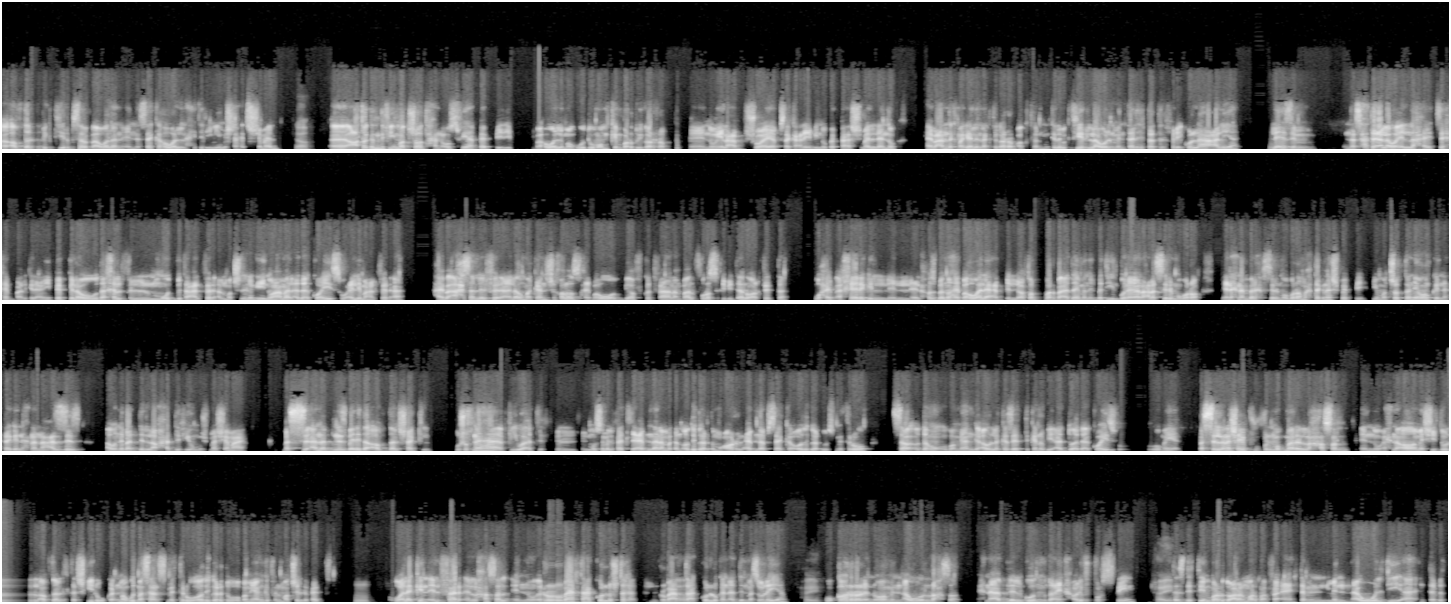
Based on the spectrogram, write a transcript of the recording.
أفضل بكتير بسبب اولا إن ساكا هو اللي ناحية اليمين مش ناحية الشمال. آه. أعتقد إن في ماتشات هنعوز فيها بيبي يبقى هو اللي موجود وممكن برضو يجرب إنه يلعب شوية بساكا على اليمين وبيبي على الشمال لأنه هيبقى عندك مجال إنك تجرب أكتر من كده بكتير. لو ال mentality بتاعت الفريق كلها عالية. لازم الناس هتعلى وإلا هيتسحب بعد كده. يعني بيبي لو دخل في ال mood بتاع الفرقة الماتشين اللي جايين وعمل أداء كويس وعلي مع الفرقة هيبقى أحسن للفرقة. لو ما كانش خلاص هيبقى هو بيفقد فعلا بقى الفرص اللي بيديها له أرتيتا وهيبقى خارج ال- ال- الحسبان وهيبقى هو لاعب اللي يعتبر بقى دايما البديل بناء على سير المباراة. يعني إحنا امبارح في سير المباراة ما احتاجناش بيبي في ماتشات تانية ممكن نحتاج إن إحنا نعزز أو نبدل لو حد فيهم مش ماشية معاه. بس أنا بالنسبة لي ده أفضل شكل. وشفناها في وقت في ال- في الموسم اللي فات لعبنا لما كان أوديجارد معار لعبنا بساكا أوديجارد وسميث رو سواء قدامهم أوباميانج أو لاكازيت كانوا بيأدوا أداء كويس هجوميا. بس اللي أنا شايفه في المجمل اللي حصل إنه إحنا آه ماشي دول افضل تشكيل. وكان موجود مثلا سميث رو واوديجارد وأوباميانج في الماتش اللي فات. م. ولكن الفرق اللي حصل إنه الرباعي بتاعك كله اشتغل. الرباعي آه. بتاعك كله كان قد المسؤولية. حقيقي. وقرر إن هو من أول لحظة إحنا قبل الجون مضيعين حوالي فرصتين حقيقي تسديدتين برضو على المرمى. فانت من من أول دقيقة أنت بت-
